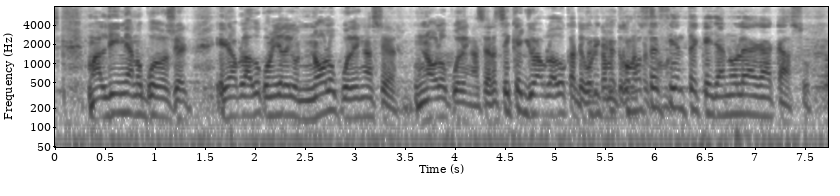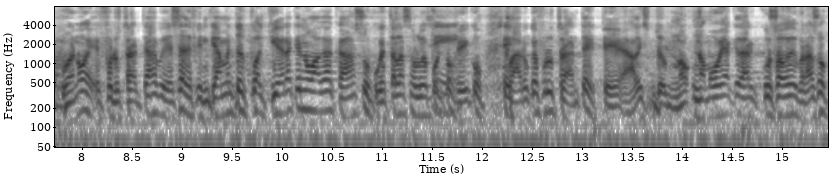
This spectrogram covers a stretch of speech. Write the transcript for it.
más línea no puedo hacer. He hablado con ella, le digo, no lo pueden hacer, no lo pueden hacer. Así que yo he hablado categóricamente con ¿Cómo la se persona. siente que ya no le haga caso? Bueno, es frustrante a veces, definitivamente cualquiera que no haga caso, porque esta es la salud de Puerto Rico. sí. Claro que es frustrante, este, Alex, yo no, no me voy a quedar cruzado de brazos,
